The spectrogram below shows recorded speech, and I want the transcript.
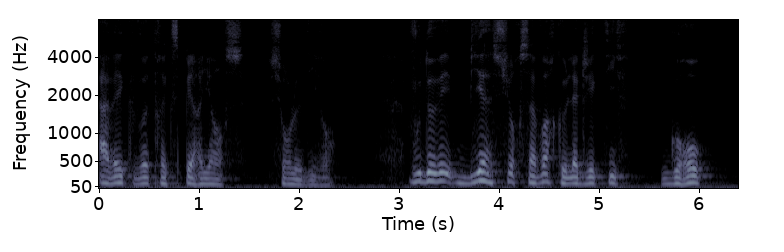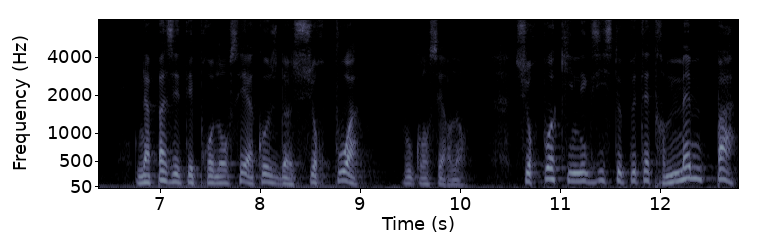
avec votre expérience sur le divan, vous devez bien sûr savoir que l'adjectif gros n'a pas été prononcé à cause d'un surpoids vous concernant, surpoids qui n'existe peut-être même pas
